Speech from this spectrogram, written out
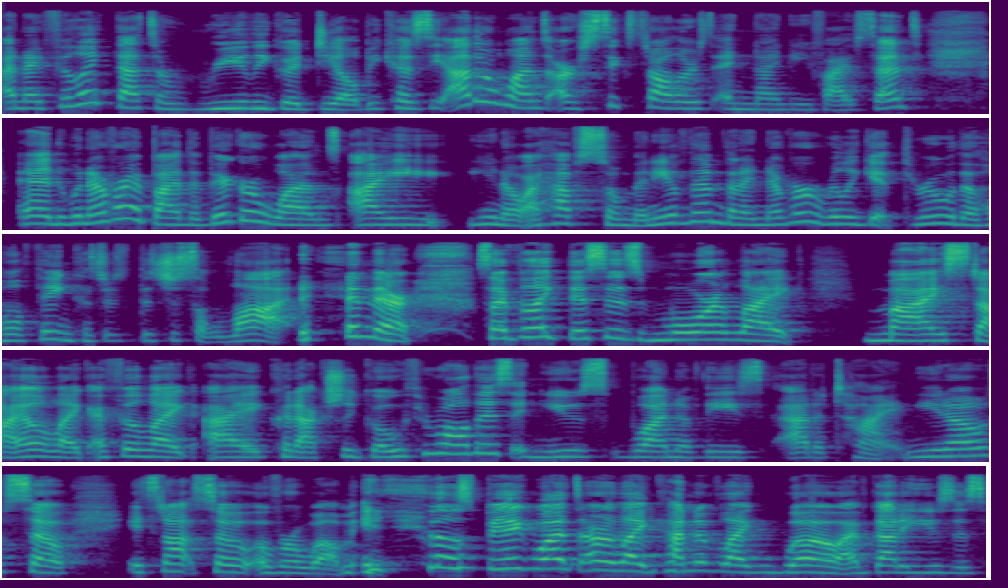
And I feel like that's a really good deal because the other ones are $6.95. And whenever I buy the bigger ones, I, you know, I have so many of them that I never really get through the whole thing because there's, just a lot in there. So I feel like this is more like my style. Like I feel like I could actually go through all this and use one of these at a time, you know? So it's not so overwhelming. Those big ones are like kind of like, whoa, I've got to use this,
